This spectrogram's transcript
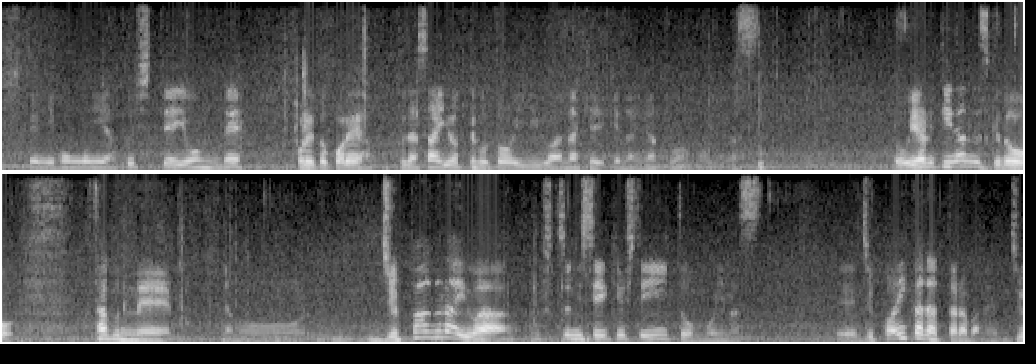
して、日本語に訳して読んで、これとこれくださいよってことを言わなきゃいけないなとは思います。ロイヤリティなんですけど、多分ね、10%ぐらいは普通に請求していいと思います。10%以下だったらばね、一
